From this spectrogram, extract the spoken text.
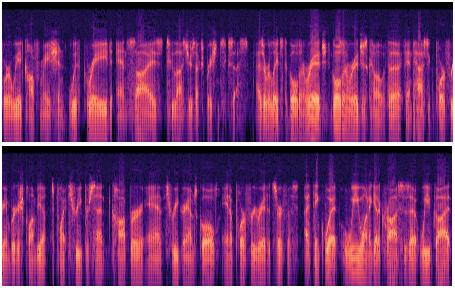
where we had confirmation with grade and size to last year's exploration success. As it relates to Golden Ridge, Golden Ridge has come out with a fantastic porphyry in British Columbia. It's 0.3% copper and 3 grams gold in a porphyry right at surface. I think what we want to get across is that we've got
